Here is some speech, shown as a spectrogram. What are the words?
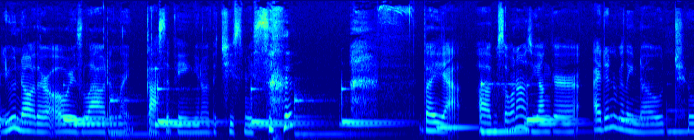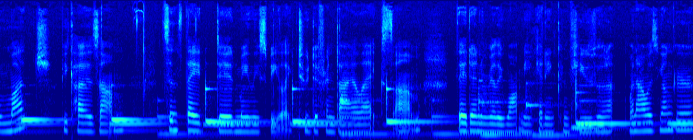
you know they're always loud and like gossiping, you know, the chismis. but yeah, um, so when I was younger, I didn't really know too much because um, since they did mainly speak like two different dialects, um, they didn't really want me getting confused when, when I was younger.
